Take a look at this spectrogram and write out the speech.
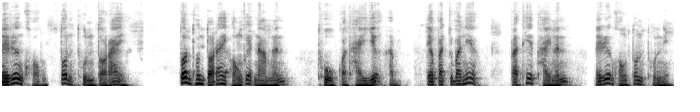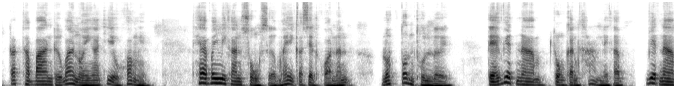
นเรื่องของต้นทุนต่อไร่ ต้นทุนต่อไร่ของเวียดนามนั้น ถูกกว่าไทยเยอะครับแต่ปัจจุบันเนี้ประเทศไทยนั้นในเรื่องของต้นทุนนี่รัฐบาลหรือว่าหน่วยงานที่เกี่ยวข้องเนี่ยแทบไม่มีการส่งเสริมให้เกษตรกรนั้น ลดต้นทุนเลย แต่เวียดนามตรงกันข้ามนะครับ เวียดนาม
